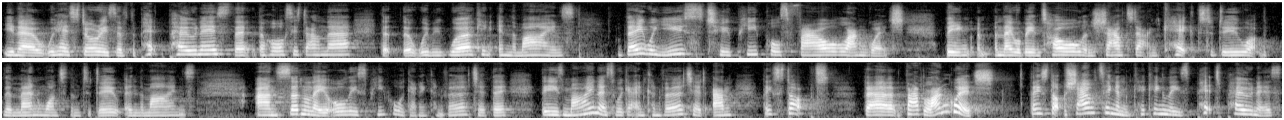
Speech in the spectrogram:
you know, we hear stories of the pit ponies, the, the horses down there, that, that would be working in the mines. They were used to people's foul language, being, and they were being told and shouted at and kicked to do what the men wanted them to do in the mines. And suddenly, all these people were getting converted. The, these miners were getting converted, and they stopped their bad language. They stopped shouting and kicking these pit ponies.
